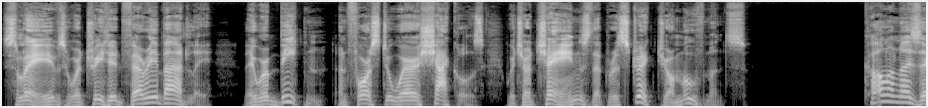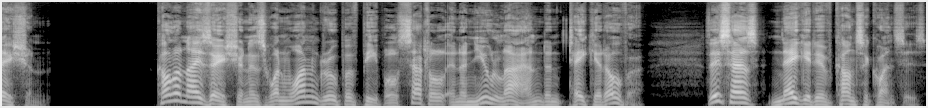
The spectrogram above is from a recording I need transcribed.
Slaves were treated very badly. They were beaten and forced to wear shackles, which are chains that restrict your movements. Colonization Colonization is when one group of people settle in a new land and take it over. This has negative consequences,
